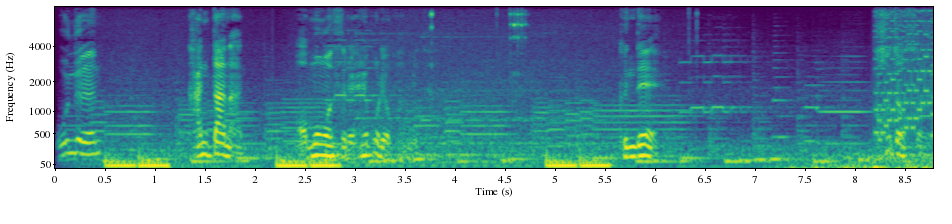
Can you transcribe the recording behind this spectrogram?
오늘은 간단한 어몽어스를 해보려고 합니다. 근데 터졌어요.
